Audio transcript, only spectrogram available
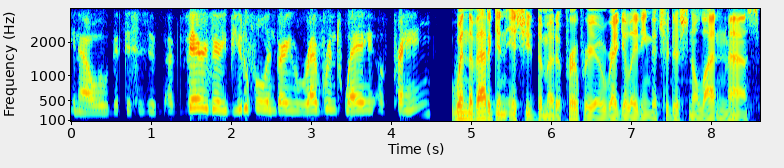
you know that this is a, a, very very beautiful and very reverent way of praying when the vatican issued the motu proprio regulating the traditional latin mass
